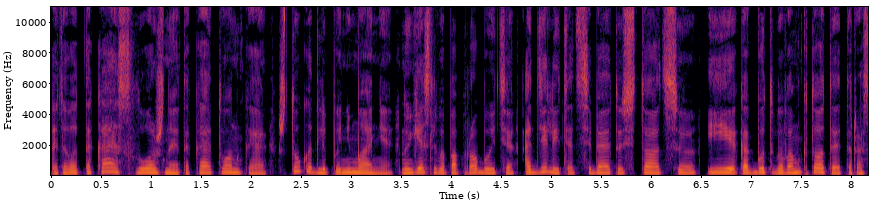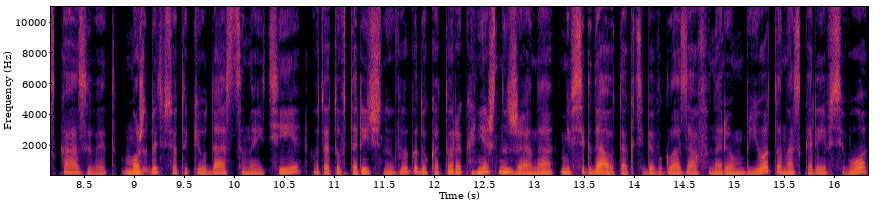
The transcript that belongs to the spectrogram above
это вот такая сложная, такая тонкая штука для понимания. Но если вы попробуете отделить от себя эту ситуацию и как будто бы вам кто-то это рассказывает, может быть, все таки удастся найти вот эту вторичную выгоду, которая, конечно же, она не всегда вот так тебе в глаза фонарем бьет, она, скорее всего,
